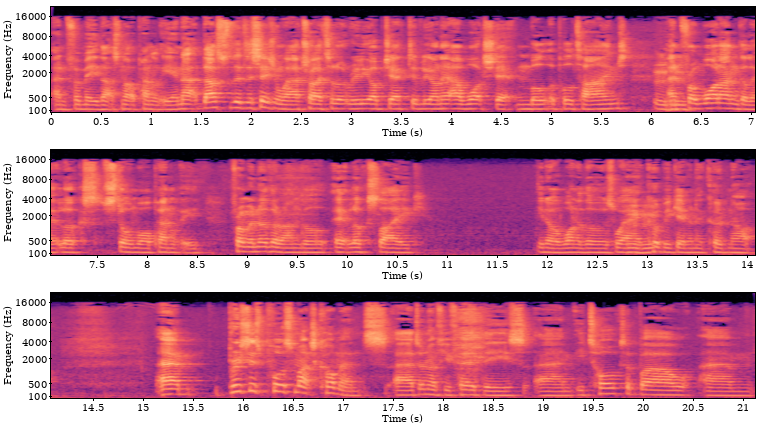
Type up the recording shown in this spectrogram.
and for me, that's not a penalty. And that, that's the decision where I tried to look really objectively on it. I watched it multiple times, Mhm. and from one angle, it looks Stonewall penalty. From another angle, it looks like, you know, one of those where Mhm. it could be given, it could not. Um, Bruce's post-match comments. Uh, I don't know if you've heard these. Um, he talked about um,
